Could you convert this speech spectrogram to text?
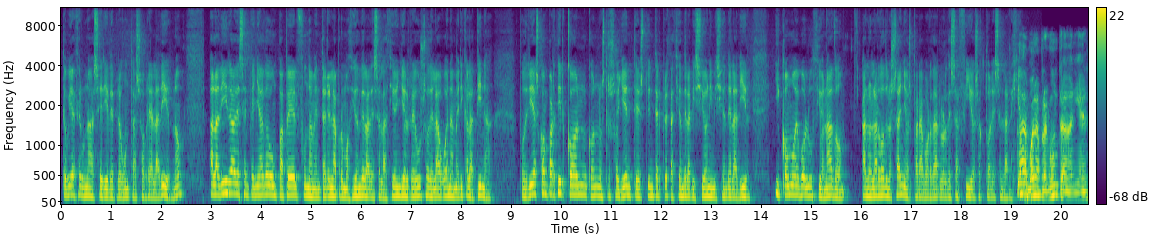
te voy a hacer una serie de preguntas sobre Aladir, ¿no? Aladir ha desempeñado un papel fundamental en la promoción de la desalación y el reuso del agua en América Latina. ¿Podrías compartir con, nuestros oyentes tu interpretación de la visión y misión de Aladir y cómo ha evolucionado a lo largo de los años para abordar los desafíos actuales en la región? Ah, buena pregunta, Daniel.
